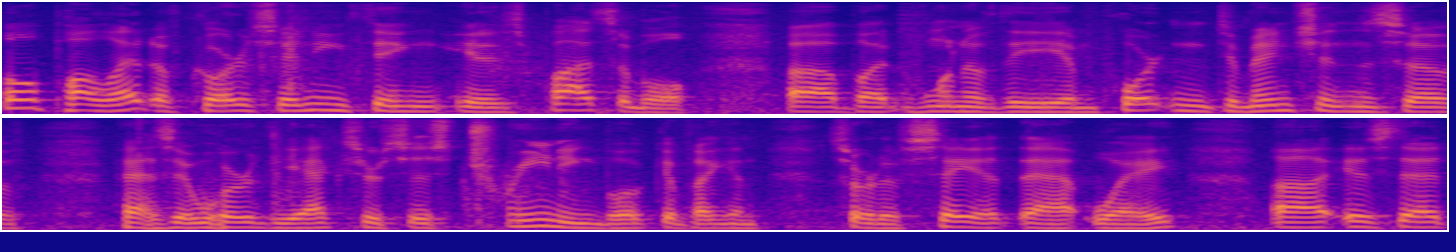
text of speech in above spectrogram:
Well, Paulette, of course, anything is possible. Uh, but one of the important dimensions of, as it were, the exorcist training book, if I can sort of say it that way, uh, is that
